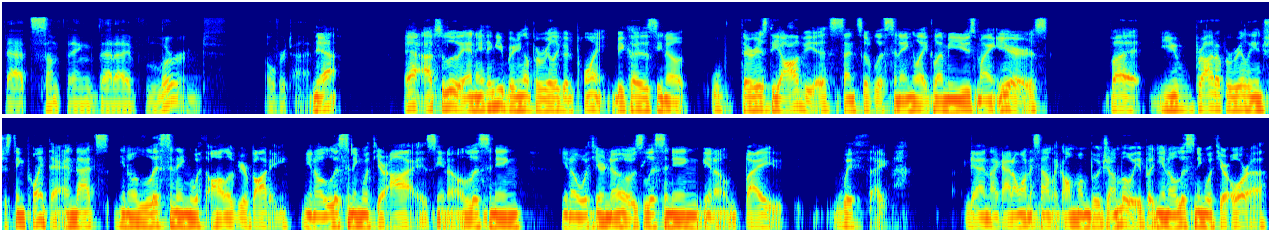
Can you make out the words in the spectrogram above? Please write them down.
that's something that I've learned over time. Yeah, yeah, absolutely. And I think you bring up a really good point because you know there is the obvious sense of listening, like let me use my ears. But you brought up a really interesting point there, and that's you know listening with all of your body, you know listening with your eyes, you know listening, you know with your nose, listening, you know by with like again like I don't want to sound like all mumbo jumbo but you know listening with your aura.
